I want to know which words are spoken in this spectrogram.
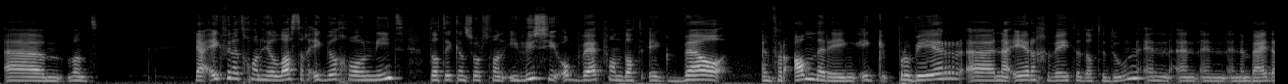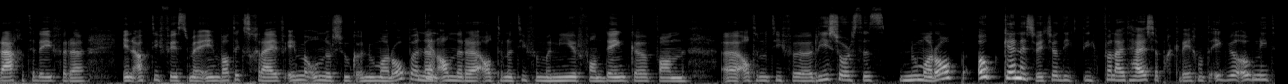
Ehm, want ja, ik vind het gewoon heel lastig. Ik wil gewoon niet dat ik een soort van illusie opwek van dat ik wel een verandering. Ik probeer eh, naar eer en geweten dat te doen en, en, en, en een bijdrage te leveren in activisme, in wat ik schrijf, in mijn onderzoek en noem maar op. En Ja. een andere alternatieve manier van denken, van eh, alternatieve resources, noem maar op. Ook kennis, weet je, die, die ik vanuit huis heb gekregen. Want ik wil ook niet.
